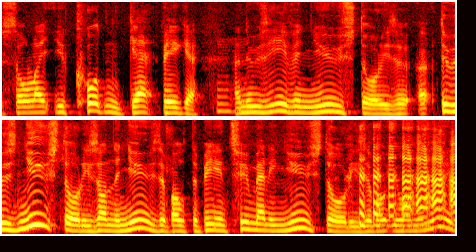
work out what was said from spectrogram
So, like, you couldn't get bigger. And there was even news stories. Uh, uh, there was news stories on the news about there being too many news stories about you on the news.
